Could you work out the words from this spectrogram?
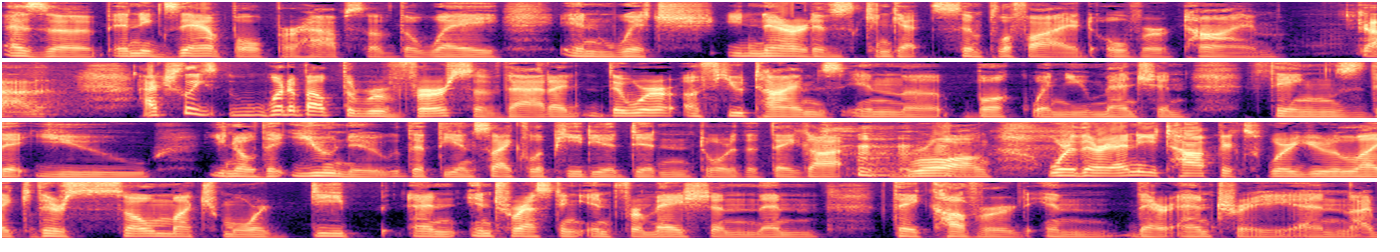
as a an example, perhaps, of the way in which narratives can get simplified over time. Got it. Actually, what about the reverse of that? I, there were a few times in the book when you mention things that you, you know, that you knew that the encyclopedia didn't or that they got wrong. Were there any topics where you're like, there's so much more deep and interesting information than they covered in their entry? And I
